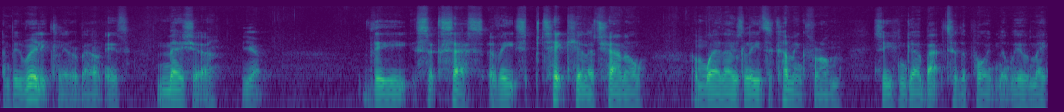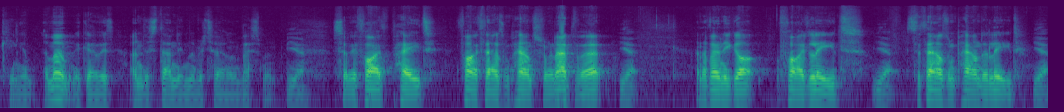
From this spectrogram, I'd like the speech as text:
and be really clear about is measure Yeah. The success of each particular channel and where those leads are coming from. So you can go back to the point that we were making a, a moment ago is understanding the return on investment. Yeah. So if I've paid five thousand pounds for an advert Yeah. and I've only got five leads, Yeah. it's a thousand pound a lead. Yeah.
